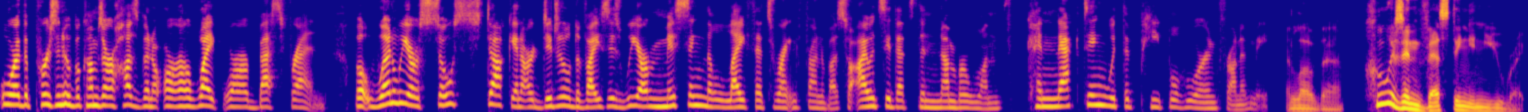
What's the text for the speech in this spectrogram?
or the person who becomes our husband or our wife or our best friend. But when we are so stuck in our digital devices, we are missing the life that's right in front of us. So I would say that's the number one thing, connecting with the people who are in front of me. I love that. Who is investing in you right?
